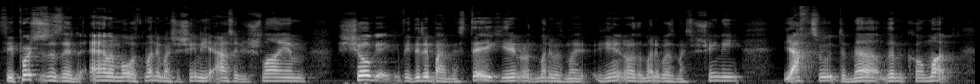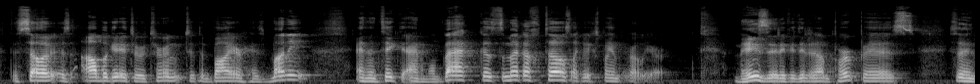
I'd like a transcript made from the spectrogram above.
So he purchases an animal with money Mashashini outside Yerushalayim. Shogeg, if he did it by mistake, he didn't know the money was my he didn't know the money was Mashashini. Yachsu Demel Lim Koman the seller is obligated to return to the buyer his money and then take the animal back because the Mekach tells, like we explained earlier. Mezid, if he did it on purpose, he's got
